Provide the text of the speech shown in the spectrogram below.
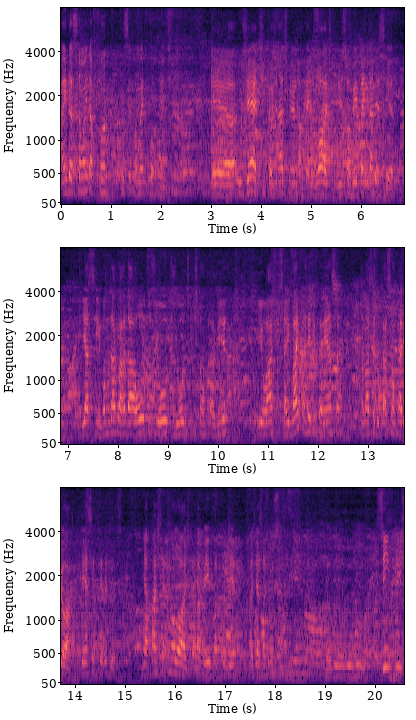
ainda são ainda fã, isso é o mais importante. É, o JET, que é o Ginásio Experimental Tecnológico, ele só veio para engrandecer. E assim, vamos aguardar outros e outros e outros que estão para vir, e eu acho que isso aí vai fazer diferença na nossa educação carioca, tenha certeza disso e a parte tecnológica. Ela veio para poder fazer essa junção. Do, do, do, simples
